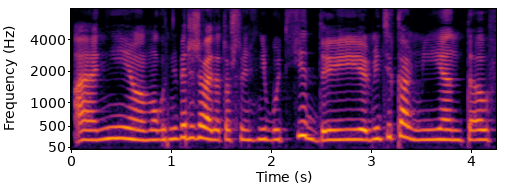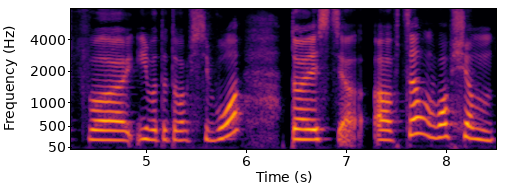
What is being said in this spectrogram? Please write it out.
Они могут не переживать за то, что у них не будет еды, медикаментов э, и вот этого всего. То есть, э, в целом, в общем,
